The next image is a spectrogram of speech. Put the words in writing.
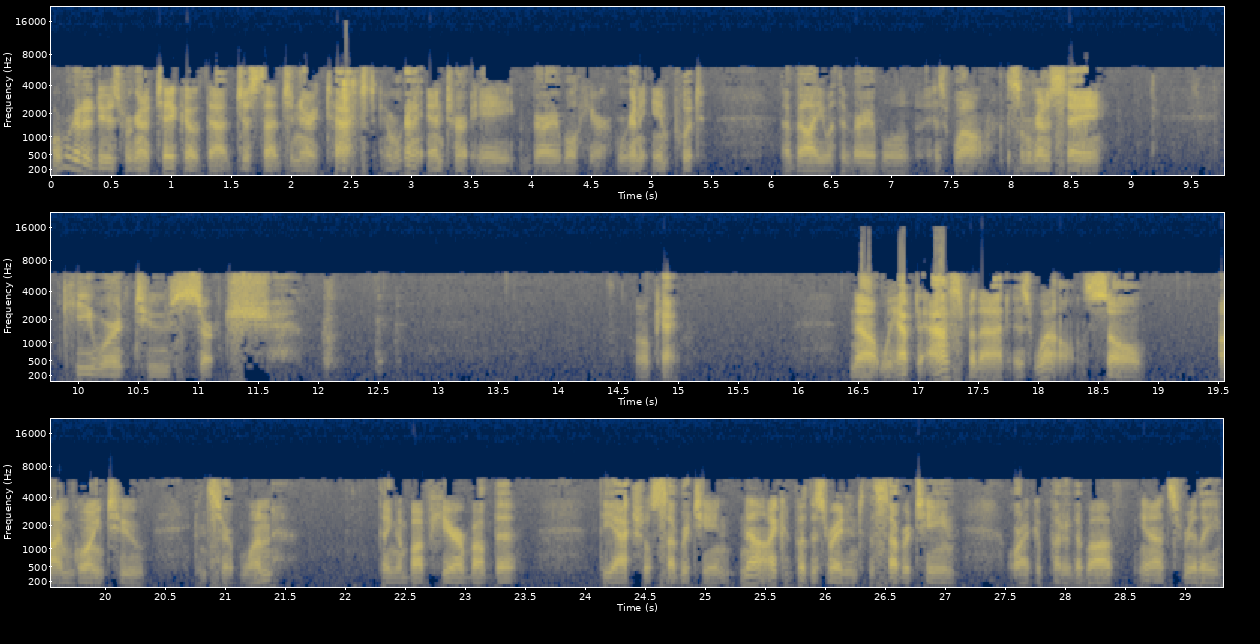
What we're going to do is we're going to take out that just that generic text, and we're going to enter a variable here. We're going to input a value with a variable as well. So we're going to say keyword to search. Okay. Now we have to ask for that as well. So I'm going to insert one thing above here, above the the actual subroutine. Now I could put this right into the subroutine, or I could put it above. You know, it's really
